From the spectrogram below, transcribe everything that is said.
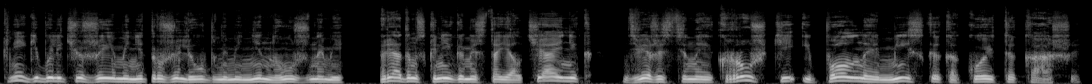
Книги были чужими, недружелюбными, ненужными. Рядом с книгами стоял чайник, две жестяные кружки и полная миска какой-то каши.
